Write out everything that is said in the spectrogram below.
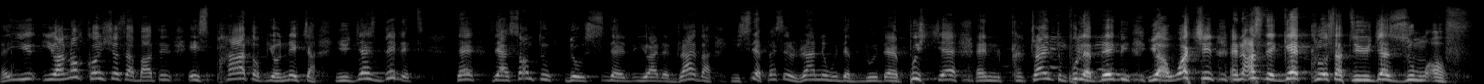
You, you are not conscious about it. It's part of your nature. You just did it. There, there are some to those that you are the driver. You see a person running with the, with the pushchair and trying to pull a baby. You are watching, and as they get closer to you, you just zoom off.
